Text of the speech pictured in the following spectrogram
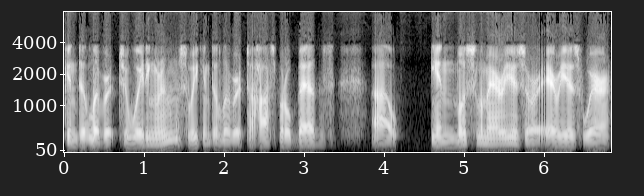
can deliver it to waiting rooms, we can deliver it to hospital beds uh, in Muslim areas or areas where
